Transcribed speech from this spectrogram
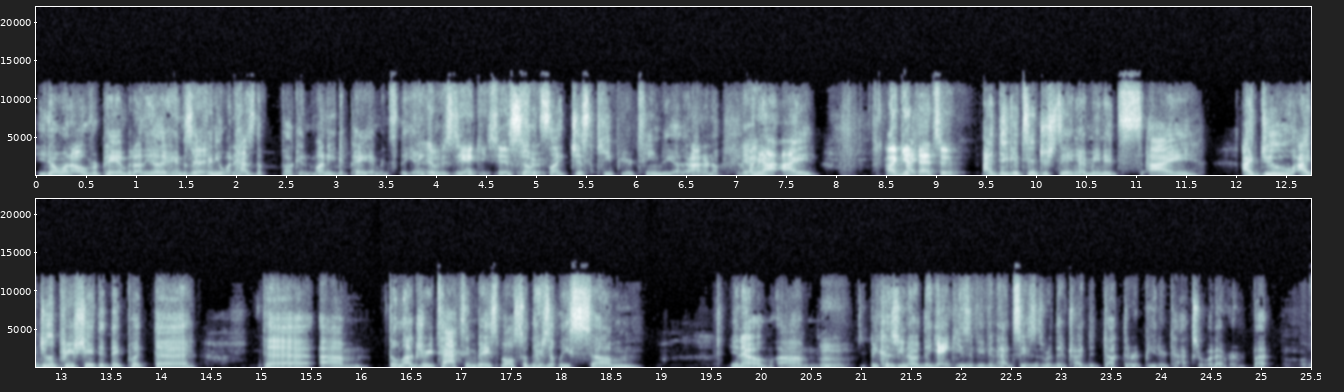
you don't want to overpay him but on the other hand it's like if anyone has the fucking money to pay him it's the yankees It was the Yankees, yeah. so sure. it's like just keep your team together i don't know Yeah. i mean I, I I get I- that too. I think it's interesting. I mean, it's I I do I do appreciate that they put the the um the luxury tax in baseball so there's at least some you know um Mm. because you know the Yankees have even had seasons where they've tried to duck the repeater tax or whatever. But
